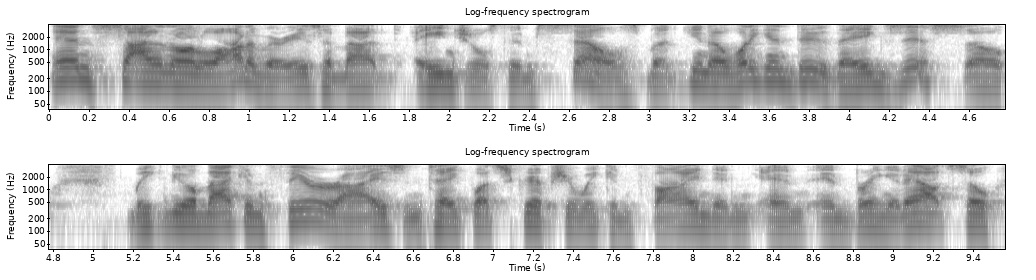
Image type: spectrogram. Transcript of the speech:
and silent on a lot of areas about angels themselves. But, you know, what are you going to do? They exist. So we can go back and theorize and take what scripture we can find and, and, and bring it out. So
